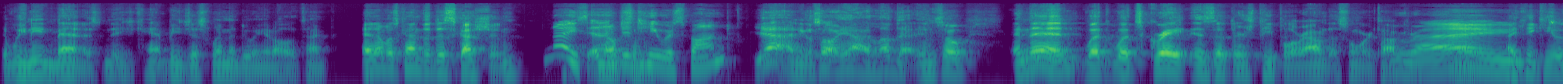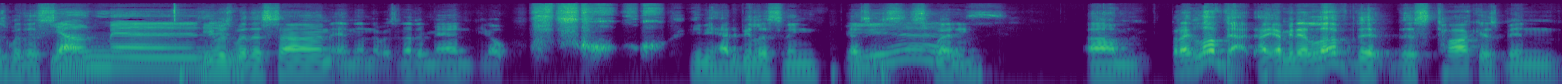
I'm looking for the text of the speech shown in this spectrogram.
That we need men. You can't be just women doing it all the time. And that was kind of the discussion. Nice. And then did some, he respond? Yeah. And he goes, Oh yeah, I love that. And so and then what what's great is that there's people around us when we're talking. Right. I think he was with his son. Young man. He was with his son, and then there was another man, you know, and he had to be listening as he's yes. sweating. Um, but I love that. I, I mean, I love that this talk has been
